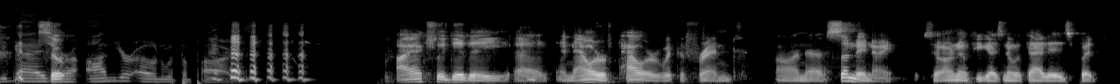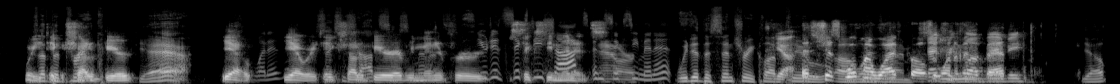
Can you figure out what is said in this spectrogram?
you guys So- are on your own with the Pogs. I actually did a uh, an hour of power with a friend on uh, Sunday night. So I don't know if you guys know what that is, but where Is you take a shot of beer. yeah, Yeah, what is it? yeah, where you take a 60 shot of shots, beer 60 every minute for you did 60, 60 shots minutes. in 60 minutes. we did the Century Club Yeah. too. That's just uh, what my one wife time. calls it Century when I'm in the Club, bath. baby. Yep.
